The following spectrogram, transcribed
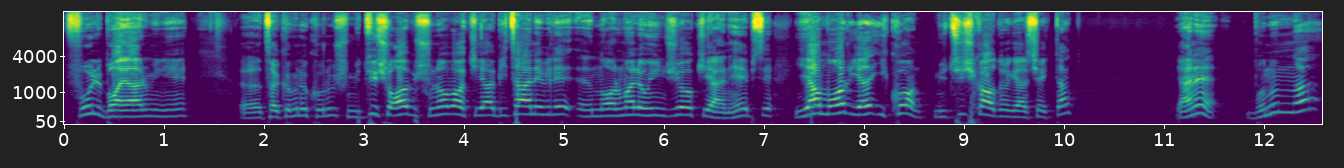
Full Bayern Münih e, takımını kurmuş. Müthiş abi şuna bak ya. Bir tane bile e, normal oyuncu yok yani. Hepsi ya mor ya ikon. Müthiş kadro gerçekten. Yani bununla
